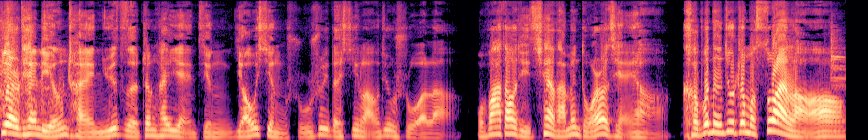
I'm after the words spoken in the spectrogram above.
第二天凌晨，女子睁开眼睛，摇醒熟睡的新郎就说了：“我爸到底欠咱们多少钱呀？可不能就这么算了啊！”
